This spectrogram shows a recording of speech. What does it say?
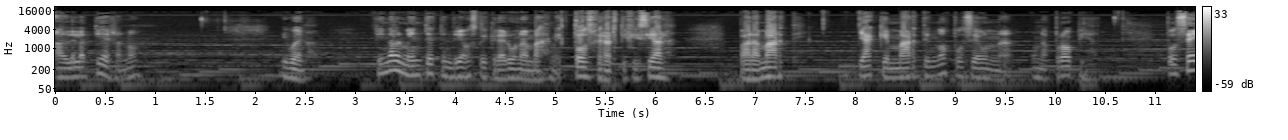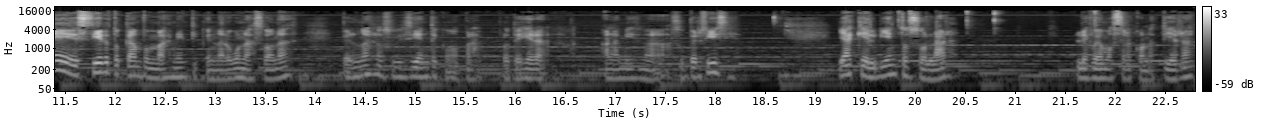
al de la Tierra, ¿no? Y bueno, finalmente tendríamos que crear una magnetosfera artificial para Marte, ya que Marte no posee una, una propia. Posee cierto campo magnético en algunas zonas, pero no es lo suficiente como para proteger a, la misma superficie, ya que el viento solar, les voy a mostrar con la Tierra,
